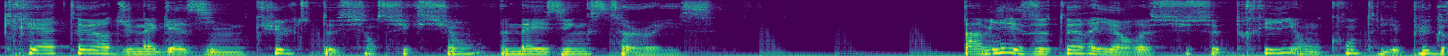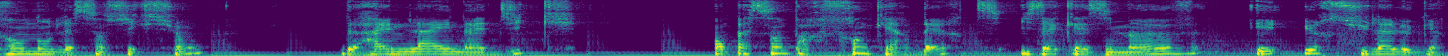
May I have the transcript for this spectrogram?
créateur du magazine culte de science-fiction Amazing Stories. Parmi les auteurs ayant reçu ce prix, on compte les plus grands noms de la science-fiction, de Heinlein à Dick, en passant par Frank Herbert, Isaac Asimov et Ursula Le Guin.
